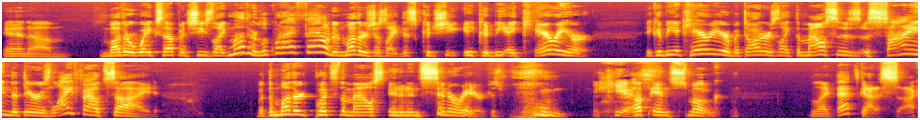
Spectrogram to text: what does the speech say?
And um, mother wakes up and she's like, "Mother, look what I found!" And mother's just like, "This could she? It could be a carrier. It could be a carrier." But daughter's like, "The mouse is a sign that there is life outside." But the mother puts the mouse in an incinerator, just whoom, Yes. up in smoke. Like that's gotta suck.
